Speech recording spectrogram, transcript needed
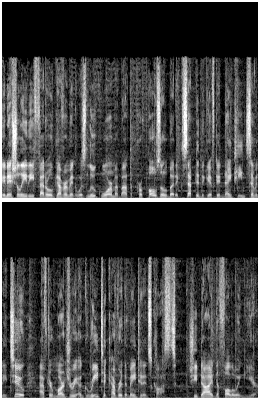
Initially, the federal government was lukewarm about the proposal but accepted the gift in 1972 after Marjorie agreed to cover the maintenance costs. She died the following year.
